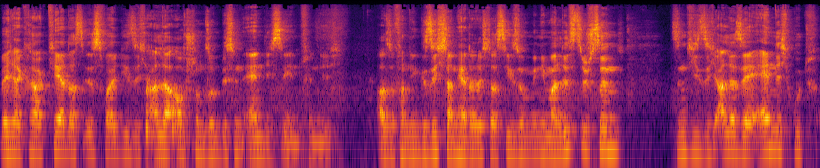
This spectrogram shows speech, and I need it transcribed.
welcher Charakter das ist, weil die sich alle auch schon so ein bisschen ähnlich sehen, finde ich. Also von den Gesichtern her, dadurch, dass die so minimalistisch sind, sind die sich alle sehr ähnlich. Gut,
